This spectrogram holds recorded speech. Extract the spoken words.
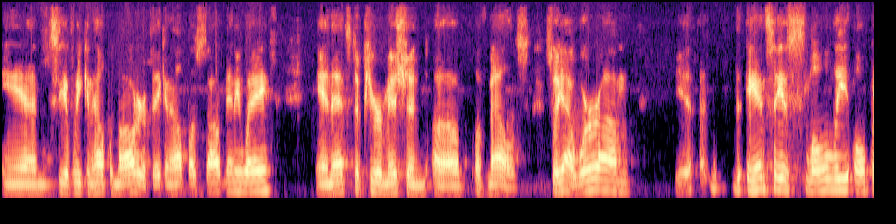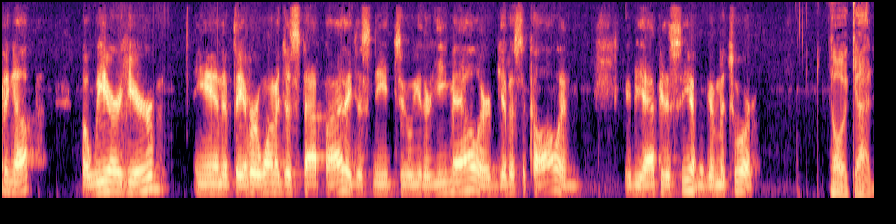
and see if we can help them out or if they can help us out in any way. And that's the pure mission of of Mel's. So yeah, we're um, yeah, Ansay is slowly opening up, but we are here and if they ever want to just stop by, they just need to either email or give us a call, and we'd be happy to see them and give them a tour. Oh God,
